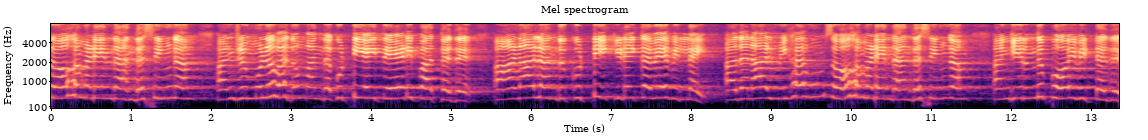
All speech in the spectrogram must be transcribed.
சோகமடைந்த அந்த சிங்கம் அன்று முழுவதும் அந்த குட்டியை தேடி பார்த்தது. ஆனால் அந்த குட்டி கிடைக்கவே இல்லை அதனால் மிகவும் சோகமடைந்த அந்த சிங்கம் அங்கிருந்து போய்விட்டது.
